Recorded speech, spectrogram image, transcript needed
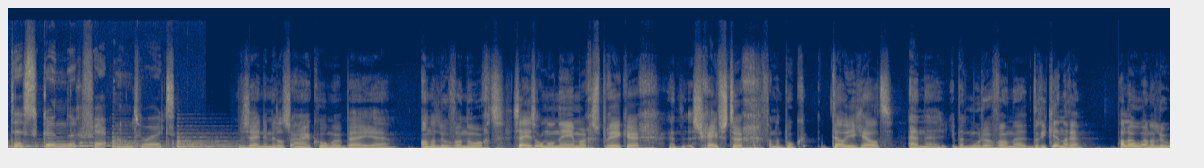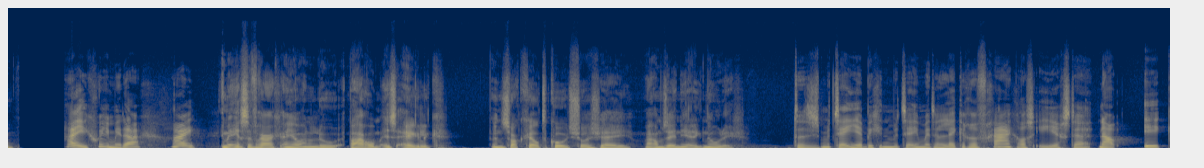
Deskundig verantwoord. We zijn inmiddels aangekomen bij uh, Annelou van Noord. Zij is ondernemer, spreker en schrijfster van het boek Tel je geld. En uh, je bent moeder van uh, drie kinderen. Hallo Annelou. Hi, goedemiddag. Hi. Mijn eerste vraag aan jou Annelou. Waarom is eigenlijk een zakgeldcoach zoals jij, waarom zijn die eigenlijk nodig? Dat is meteen, je begint meteen met een lekkere vraag als eerste. Nou, ik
